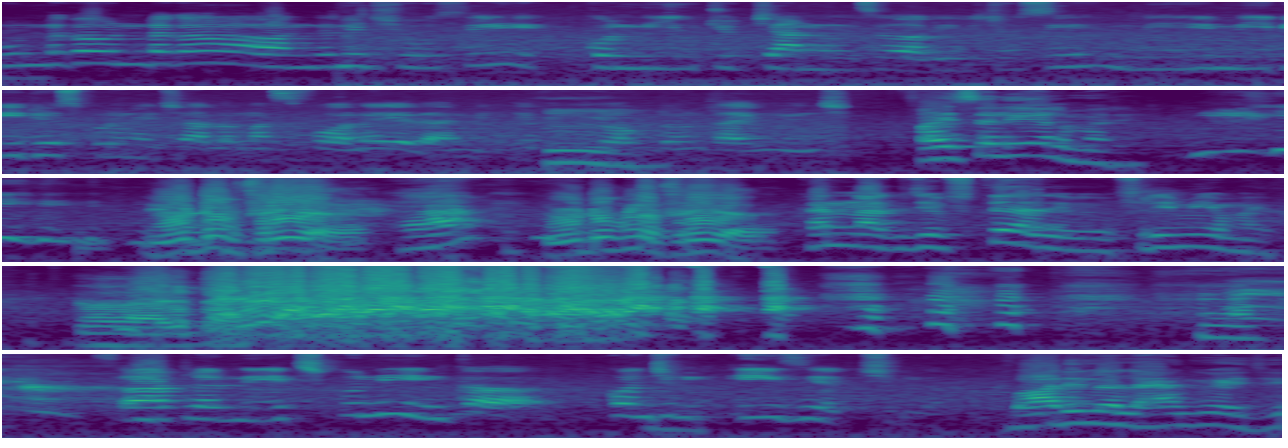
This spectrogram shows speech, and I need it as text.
ఉండగా ఉండగా అందరిని చూసి కొన్ని యూట్యూబ్ ఛానల్స్ అవి చూసి మీ మీ వీడియోస్ కూడా నేను చాలా మస్తు ఫాలో అయ్యేదాన్ని లాక్డౌన్ టైం నుంచి. పైసలు ఇవ్వాలి మరి. యూట్యూబ్ ఫ్రీ కదా? ఆ? యూట్యూబ్లో ఫ్రీ కదా? కానీ నాకు చెప్తే అది ప్రీమియం అయిపోతుంది. సో అట్లా నేర్చుకుని ఇంకా కొంచెం ఈజీ వచ్చింది. బాడీలో లాంగ్వేజ్.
